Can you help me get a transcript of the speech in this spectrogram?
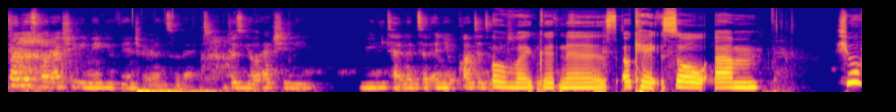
You know, so tell us what actually made you venture into that because you're actually really talented and your content. Oh my goodness. Okay, so um phew,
